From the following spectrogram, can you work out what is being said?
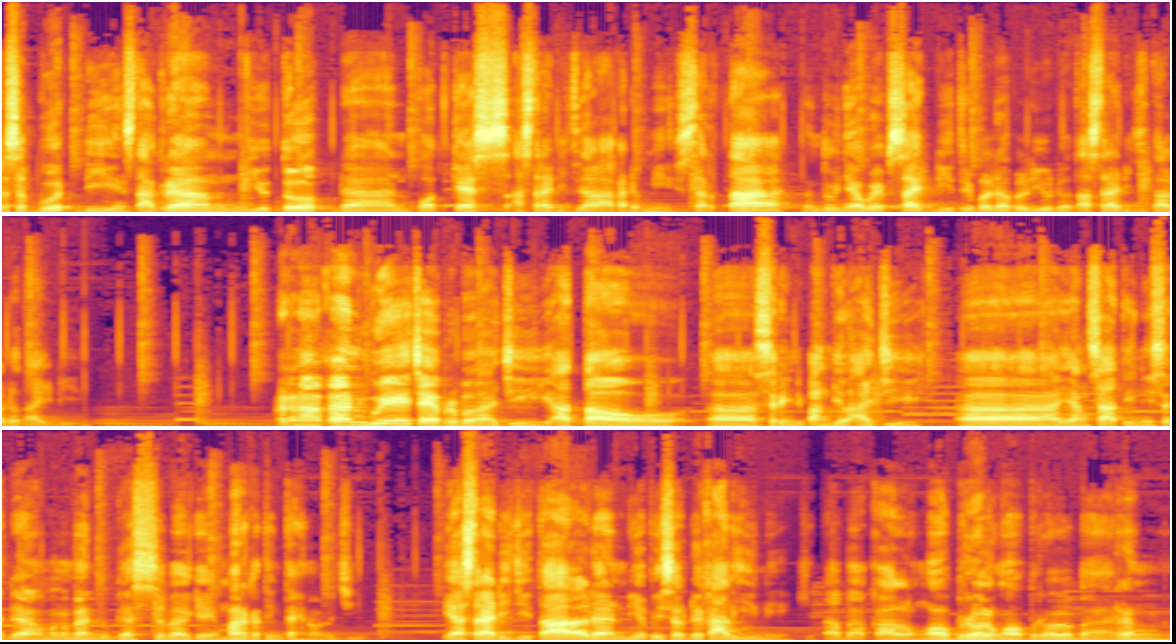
tersebut di Instagram, YouTube, dan podcast Astra Digital Academy, serta tentunya website di www.astradigital.id. Perkenalkan gue Cahaya Perbawaji atau uh, sering dipanggil Aji uh, yang saat ini sedang mengemban tugas sebagai marketing teknologi di Astra Digital dan di episode kali ini kita bakal ngobrol-ngobrol bareng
